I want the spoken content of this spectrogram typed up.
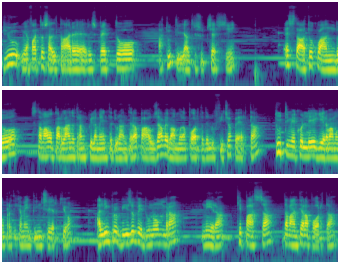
più mi ha fatto saltare rispetto a tutti gli altri successi è stato quando stavamo parlando tranquillamente durante la pausa, avevamo la porta dell'ufficio aperta, tutti i miei colleghi eravamo praticamente in cerchio, all'improvviso vedo un'ombra nera che passa davanti alla porta,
